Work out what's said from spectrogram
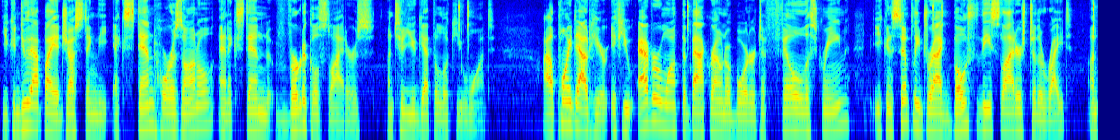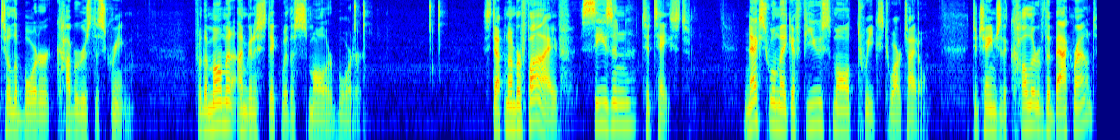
you can do that by adjusting the extend horizontal and extend vertical sliders until you get the look you want. I'll point out here, if you ever want the background or border to fill the screen, you can simply drag both of these sliders to the right until the border covers the screen. For the moment, I'm going to stick with a smaller border. Step number five, season to taste. Next, we'll make a few small tweaks to our title. To change the color of the background,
